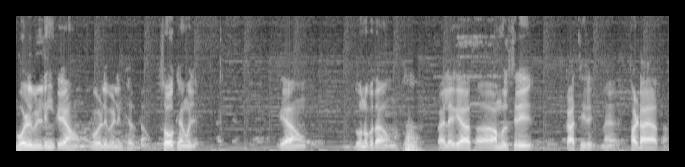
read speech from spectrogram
बॉडी बिल्डिंग किया हूँ, मैं बॉडी बिल्डिंग खेलता हूँ। शौक है मुझे। गया हूँ। दोनों बताया हूँ ना? पहले गया था अमूल श्री काथी में थर्ड आया था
